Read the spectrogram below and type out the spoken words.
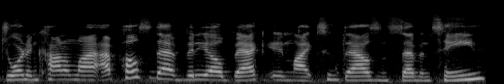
Jordan Condom line, I posted that video back in like 2017.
